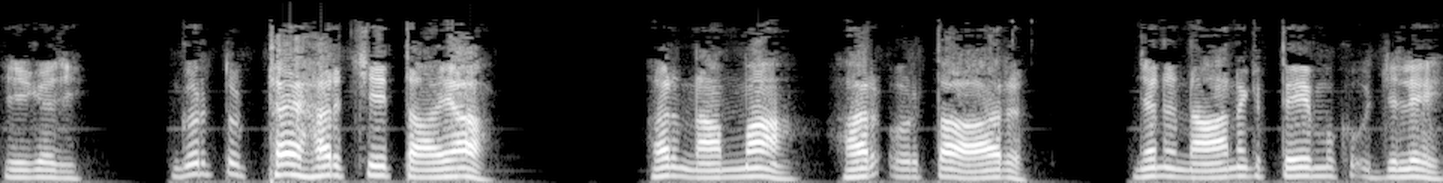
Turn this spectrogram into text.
ਠੀਕ ਹੈ ਜੀ। ਗੁਰ ਤੁਠੈ ਹਰ ਚੇਤਾਇਆ ਹਰ ਨਾਮਾ ਹਰ ਉਰਤਾਰ। ਜਨ ਨਾਨਕ ਤੇ ਮੁਖ ਉਜਲੇ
